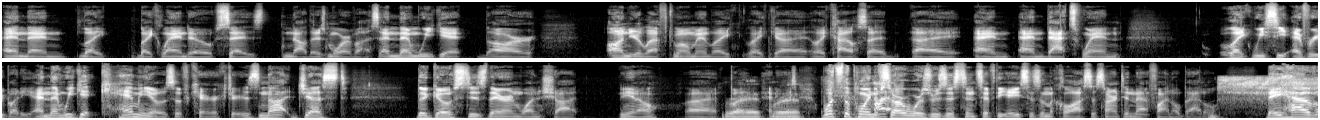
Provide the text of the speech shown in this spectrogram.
and then like, like Lando says, no, there's more of us. And then we get our on your left moment, like, like, uh, like Kyle said, uh, and, and that's when, like we see everybody and then we get cameos of characters not just the ghost is there in one shot you know uh, right, anyways, right. what's the point of Star Wars Resistance if the Aces and the Colossus aren't in that final battle? They have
